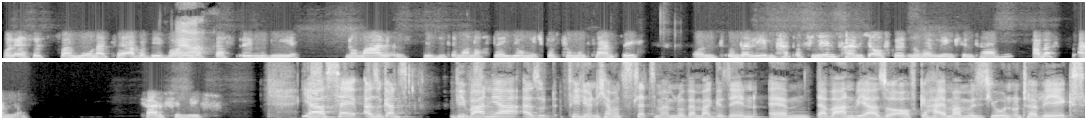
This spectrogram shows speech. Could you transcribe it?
und er ist jetzt zwei Monate, aber wir wollen, Ja. dass das irgendwie normal ist. Wir sind immer noch sehr jung. Ich bin 25. Und unser Leben hat auf jeden Fall nicht aufgehört, nur weil wir ein Kind haben. Aber es ist anders. Gerade für mich. Ja, safe. Also ganz, wir waren ja, also Feli und ich haben uns das letzte Mal im November gesehen. Ähm, da waren wir ja so auf geheimer Mission unterwegs,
